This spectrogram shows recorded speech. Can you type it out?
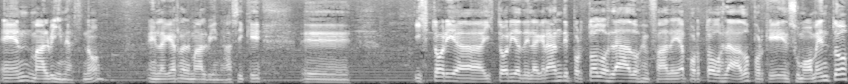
en Malvinas, ¿no? En la guerra de Malvinas. Así que eh, historia, historia de la grande por todos lados en Fadea, por todos lados, porque en su momento,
